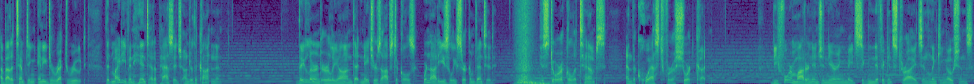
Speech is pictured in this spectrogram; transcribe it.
about attempting any direct route that might even hint at a passage under the continent. They learned early on that nature's obstacles were not easily circumvented. Historical attempts and the quest for a shortcut. Before modern engineering made significant strides in linking oceans,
